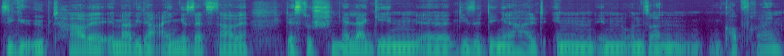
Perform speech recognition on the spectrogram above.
sie geübt habe, immer wieder eingesetzt habe, desto schneller gehen äh, diese Dinge halt in, in unseren Kopf rein.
